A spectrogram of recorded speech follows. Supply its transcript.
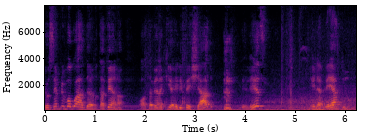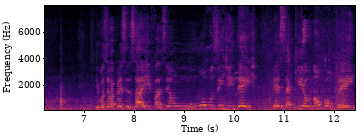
Eu sempre vou guardando, tá vendo? Ó, tá vendo aqui, ó, ele fechado, beleza? Ele aberto. E você vai precisar aí fazer um, um ovozinho de indês. Esse aqui eu não comprei,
